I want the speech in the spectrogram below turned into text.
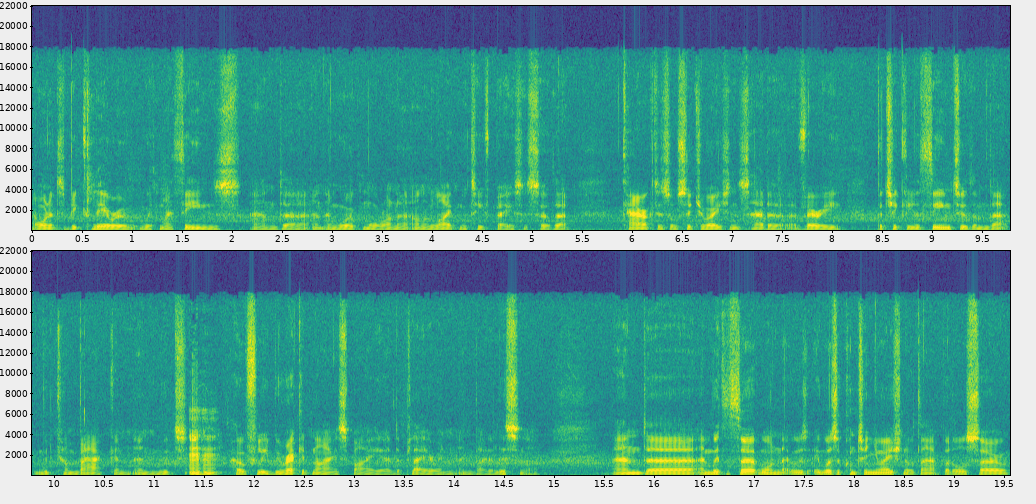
I wanted to be clearer with my themes and uh, and, and, work more on a on a leitmotif basis, so that characters or situations had a, a very particular theme to them that would come back and, and would mm-hmm. hopefully be recognized by uh, the player and, and by the listener and uh, and with the third one, it was it was a continuation of that, but also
